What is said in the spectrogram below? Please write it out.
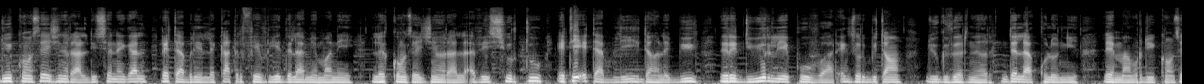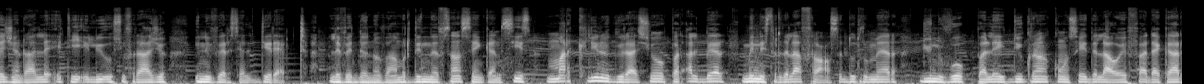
du Conseil général du Sénégal, rétabli le 4 février de la même année. Le Conseil général avait surtout été établi dans le but de réduire les pouvoirs exorbitants du gouverneur de la colonie. Les membres du Conseil général étaient élus au suffrage universel direct. Le 22 novembre 1956 marque l'inauguration par Albert, ministre de la France d'outre du nouveau palais du Grand Conseil de l'AOF à Dakar.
